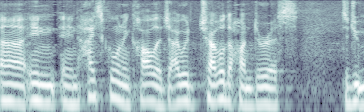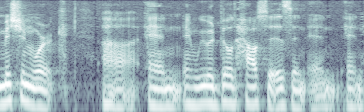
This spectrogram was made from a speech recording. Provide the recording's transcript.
uh, in, in high school and in college, I would travel to Honduras to do mission work. Uh, and, and we would build houses and, and, and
